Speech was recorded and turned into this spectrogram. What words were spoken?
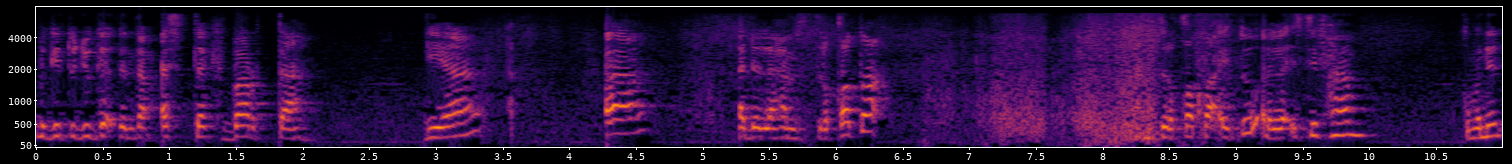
Begitu juga tentang astakbarta. Dia a adalah hamzatul qata. Hamzatul qata itu adalah istifham. Kemudian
